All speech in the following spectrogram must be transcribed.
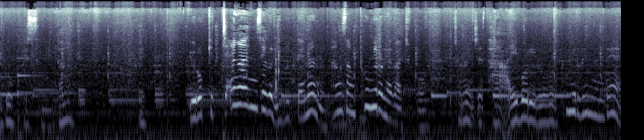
입어보겠습니다. 이렇게 쨍한 색을 입을 때는 항상 통일을 해가지고 저는 이제 다 아이보리로 통일을 했는데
